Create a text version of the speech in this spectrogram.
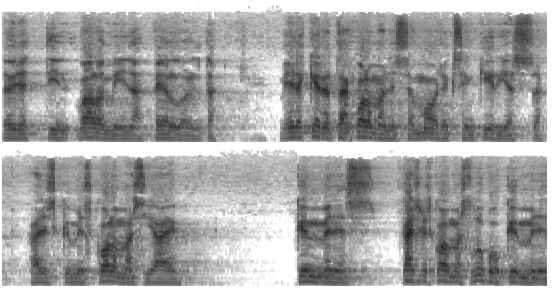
löydettiin valmiina pelloilta, meille kerrotaan kolmannessa Mooseksen kirjassa – 23. jae 10, 23. luku 10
